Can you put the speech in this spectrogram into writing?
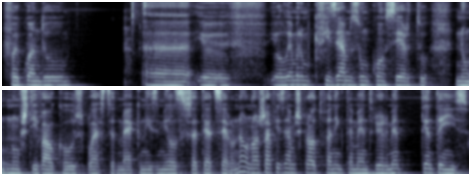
foi quando uh, eu eu lembro-me que fizemos um concerto num, num, festival com os Blasted Mechanism e eles até disseram: Não, nós já fizemos crowdfunding também anteriormente, tentem isso.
